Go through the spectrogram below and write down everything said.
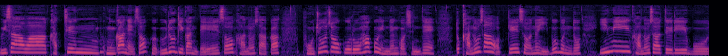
의사와 같은 공간에서 그 의료기관 내에서 간호사가 보조적으로 하고 있는 것인데 또 간호사 업계에서는 이 부분도 이미 간호사들이 뭐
